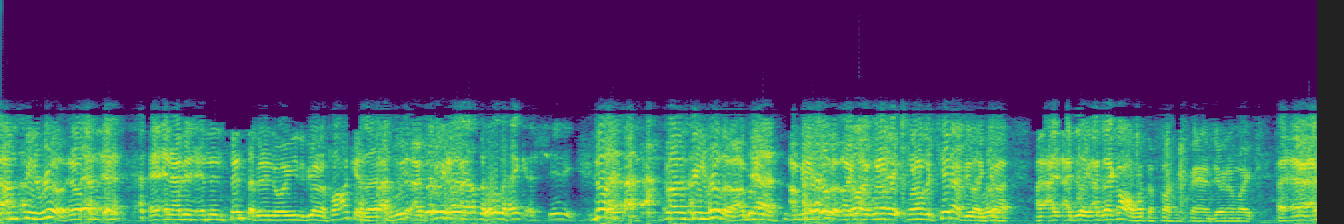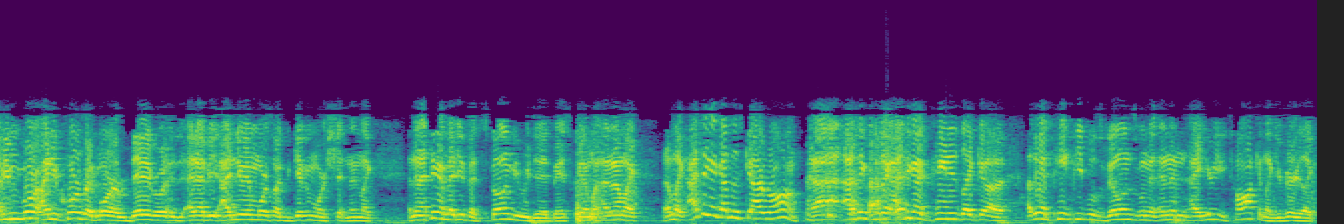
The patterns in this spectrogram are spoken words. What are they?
I'm just being real. And, and, and, and I've been and then since I've been annoying you to be on a podcast, I, I, I, we believe- out the whole night, got shitty. no, but I was being real though. I'm being, Yeah. I'm being real. Though. Like, like when, I was, when I was a kid, I'd be like, uh, I, I'd be like, I'd be like, oh, what the fuck is fan doing? I'm like, I, I mean, more. I knew Cornbread more, Dave, and I'd be, I knew him more, so I'd give him more shit. And then like, and then I think I met you at that spelling bee we did, basically. I'm like, and I'm like, and I'm like, I think I got this guy wrong. And I, I think, I think I painted like, uh, I think I paint people's villains when, and then I hear you talking, like you're very like,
